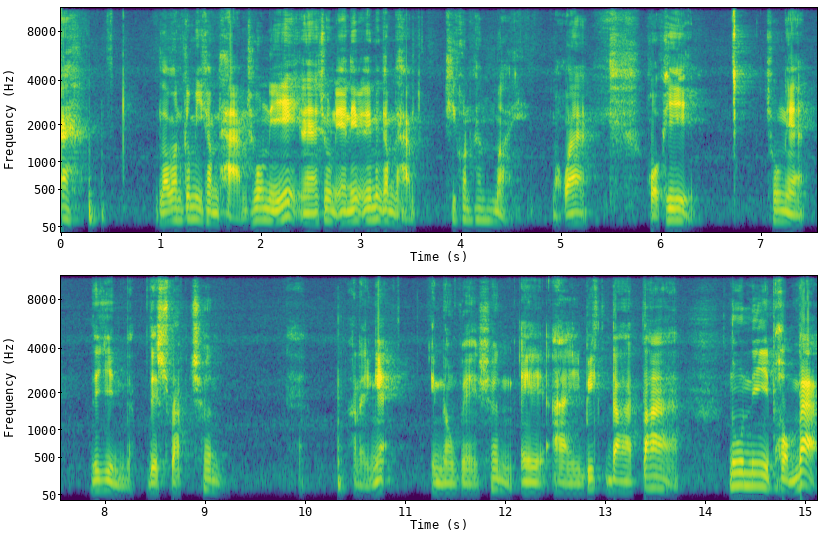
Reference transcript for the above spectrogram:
อะแล้วมันก็มีคำถามช่วงนี้นะช่วงนี้อันนี้อันนี้เป็นคำถามที่ค่อนข้างใหม่ บอกว่าโหพี่ช่วงเนี้ยได้ยินแบบ disruption นะอะไรเงี้ย innovation AI big data นู่นนี่ผมแบบ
